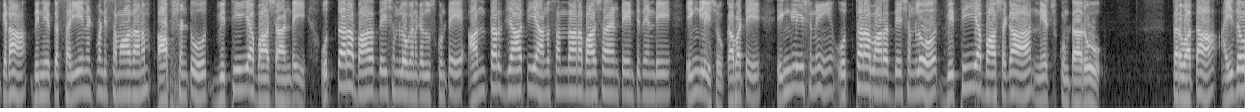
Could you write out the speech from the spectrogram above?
ఇక్కడ దీని యొక్క సరి అయినటువంటి సమాధానం ఆప్షన్ టు ద్వితీయ భాష అండి. ఉత్తర భారతదేశంలో గనక చూసుకుంటే అంతర్జాతీయ అనుసంధాన భాష అంటే ఏంటిదండి? ఇంగ్లీషు. కాబట్టి ఇంగ్లీషుని ఉత్తర భారతదేశంలో ద్వితీయ భాషగా నేర్చుకుంటారు. తర్వాత ఐదవ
